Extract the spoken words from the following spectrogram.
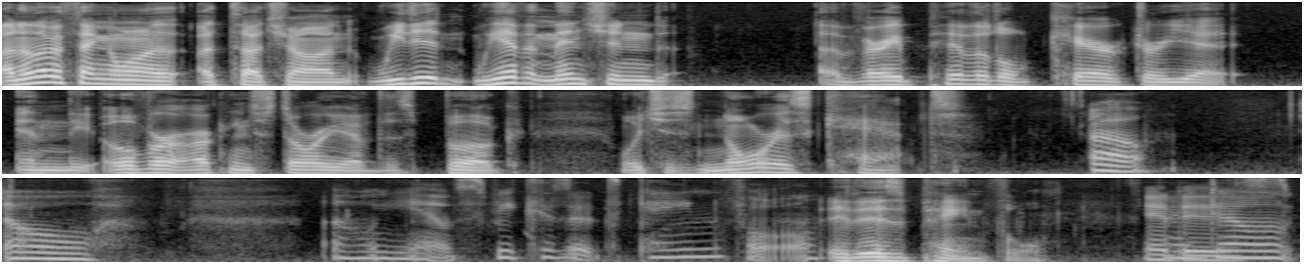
another thing I want to uh, touch on: we didn't, we haven't mentioned a very pivotal character yet in the overarching story of this book, which is Nora's cat. Oh, oh, oh, yes, because it's painful. It is painful. It I is. don't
